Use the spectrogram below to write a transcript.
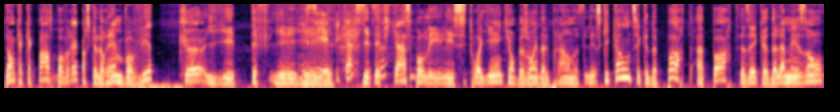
Donc, à quelque part, c'est pas vrai parce que le REM va vite qu'il est, il est- il si efficace, il est efficace pour les, les citoyens qui ont besoin de le prendre. Ce qui compte, c'est que de porte à porte, c'est-à-dire que de la maison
